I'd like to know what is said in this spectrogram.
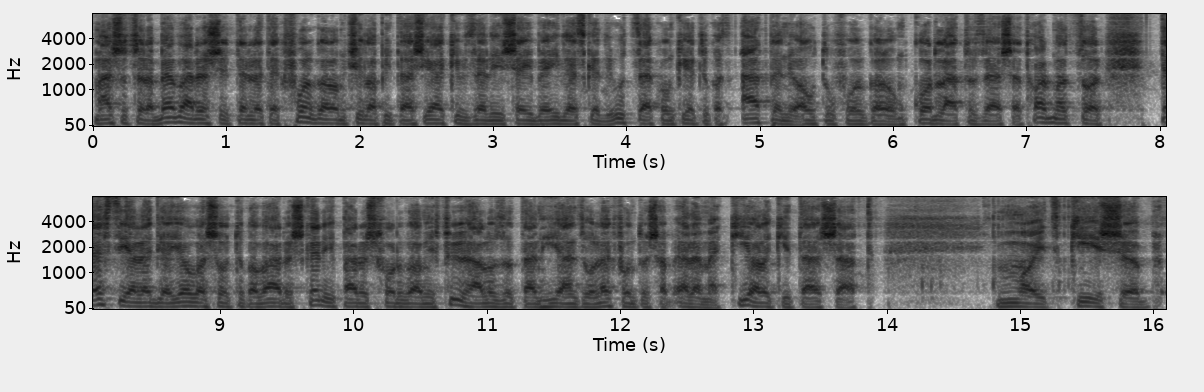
Másodszor a bevárosi területek forgalomcsillapítási elképzeléseibe illeszkedő utcákon kértük az átmenő autóforgalom korlátozását. Harmadszor teszti jelleggel javasoltuk a város kerékpáros forgalmi főhálózatán hiányzó legfontosabb elemek kialakítását, majd később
